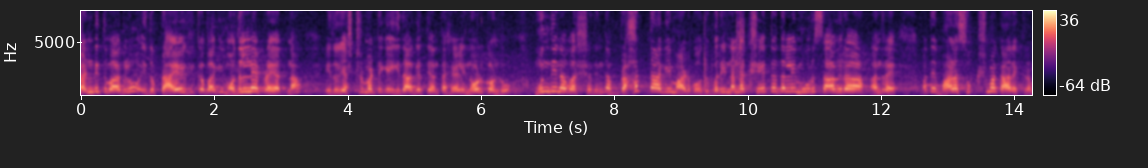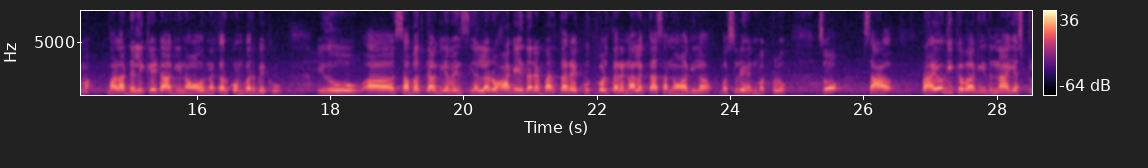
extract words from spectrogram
ಖಂಡಿತವಾಗ್ಲೂ ಇದು ಪ್ರಾಯೋಗಿಕವಾಗಿ ಮೊದಲನೇ ಪ್ರಯತ್ನ. ಇದು ಎಷ್ಟರ ಮಟ್ಟಿಗೆ ಇದಾಗುತ್ತೆ ಅಂತ ಹೇಳಿ ನೋಡಿಕೊಂಡು ಮುಂದಿನ ವರ್ಷದಿಂದ ಬೃಹತ್ತಾಗಿ ಮಾಡ್ಬೋದು. ಬರೀ ನನ್ನ ಕ್ಷೇತ್ರದಲ್ಲಿ ಮೂರು ಸಾವಿರ ಅಂದರೆ ಮತ್ತು ಭಾಳ ಸೂಕ್ಷ್ಮ ಕಾರ್ಯಕ್ರಮ. ಭಾಳ ಡೆಲಿಕೇಟಾಗಿ ನಾವು ಅವ್ರನ್ನ ಕರ್ಕೊಂಡು ಬರಬೇಕು. ಇದು ಸಬತ್ತಾಗಿ ಐ ಮೀನ್ಸ್ ಎಲ್ಲರೂ ಹಾಗೆ ಇದ್ದಾರೆ, ಬರ್ತಾರೆ, ಕೂತ್ಕೊಳ್ತಾರೆ ನಾಲ್ಕು ತಾಸು ಅನ್ನೋ ಹಾಗಿಲ್ಲ, ಬಸುರಿ ಹೆಣ್ಮಕ್ಕಳು ಸೊ ಸಾ, ಪ್ರಾಯೋಗಿಕವಾಗಿ ಇದನ್ನು ಎಷ್ಟು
